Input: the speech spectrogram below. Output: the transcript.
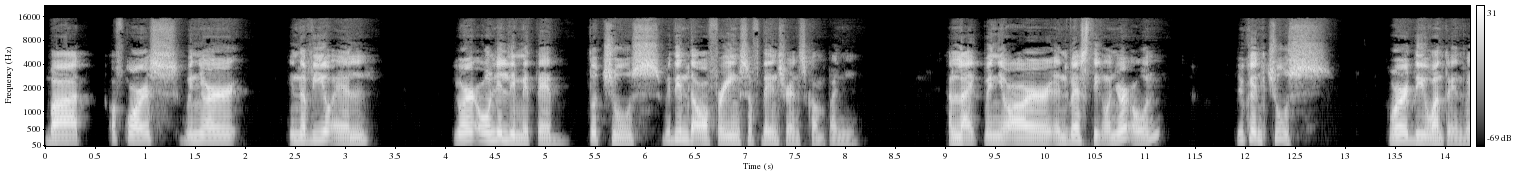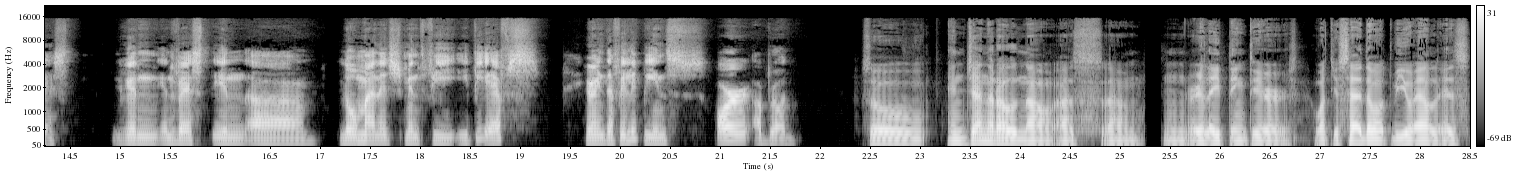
But of course, when you're in a VUL, you're only limited to choose within the offerings of the insurance company. Unlike when you are investing on your own, you can choose where do you want to invest. You can invest in uh, low management fee ETFs here in the Philippines or abroad. So in general now, as um, relating to your what you said about VUL is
